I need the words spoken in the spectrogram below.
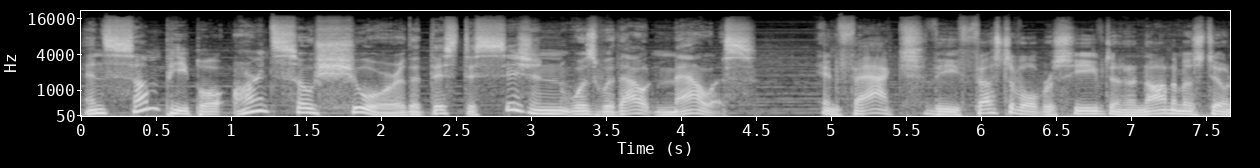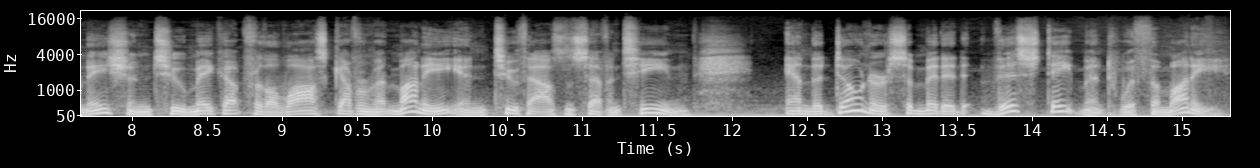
And some people aren't so sure that this decision was without malice. In fact, the festival received an anonymous donation to make up for the lost government money in 2017, and the donor submitted this statement with the money.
